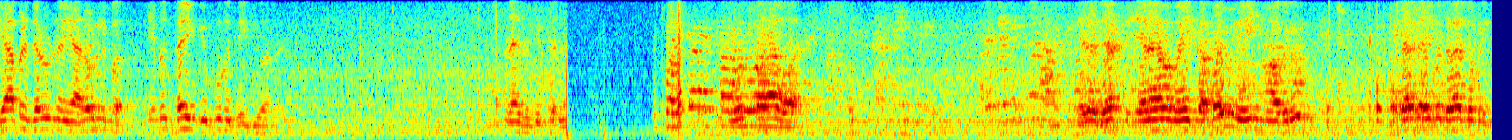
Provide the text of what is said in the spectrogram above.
એ આપડે જરૂર નહીં બસ. એ બધું થઈ ગયું પૂરું થઈ ગયું હવે. એટલે બધી કરી. રોજ ખરાબ હોય. એટલે જસ્ટ એને હવે અહીં કપાયું નહીં આગળ. તરત અહીં બધા ચોપડી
